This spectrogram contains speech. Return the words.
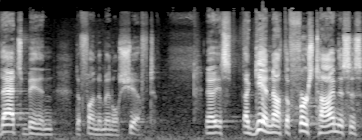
That's been the fundamental shift. Now, it's again not the first time this has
